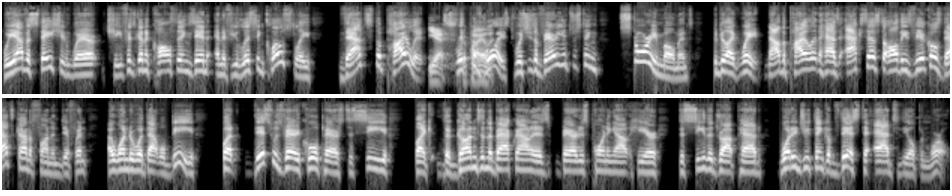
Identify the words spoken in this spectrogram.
we have a station where Chief is going to call things in. And if you listen closely, that's the pilot. Yes, with the, the voice, which is a very interesting story moment to be like, wait, now the pilot has access to all these vehicles. That's kind of fun and different. I wonder what that will be. But this was very cool, Paris, to see like the guns in the background, as Barrett is pointing out here, to see the drop pad. What did you think of this to add to the open world?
